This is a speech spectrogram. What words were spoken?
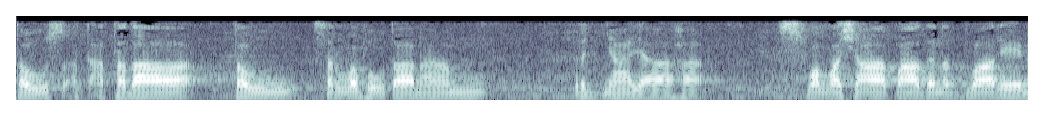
తౌ తదా తౌ సర్వభూతానాం ప్రజ్ఞాయా స్వవశాపాదనద్వారేణ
